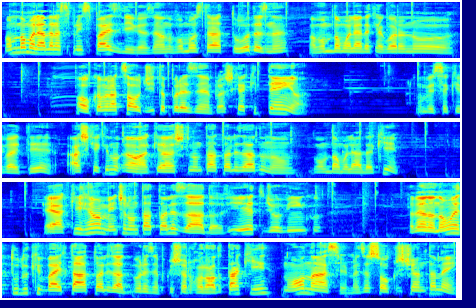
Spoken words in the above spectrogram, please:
Vamos dar uma olhada nas principais ligas, né? Eu não vou mostrar todas, né? Mas vamos dar uma olhada aqui agora no... Ó, o Campeonato Saudita, por exemplo. Acho que aqui tem, ó. Vamos ver se aqui vai ter. Acho que aqui não, não aqui acho que não está atualizado não. Vamos dar uma olhada aqui. É, aqui realmente não está atualizado, ó. Vieto, Giovinco. Tá vendo? Não é tudo que vai estar tá atualizado. Por exemplo, o Cristiano Ronaldo está aqui no Al Nasser, mas é só o Cristiano também.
